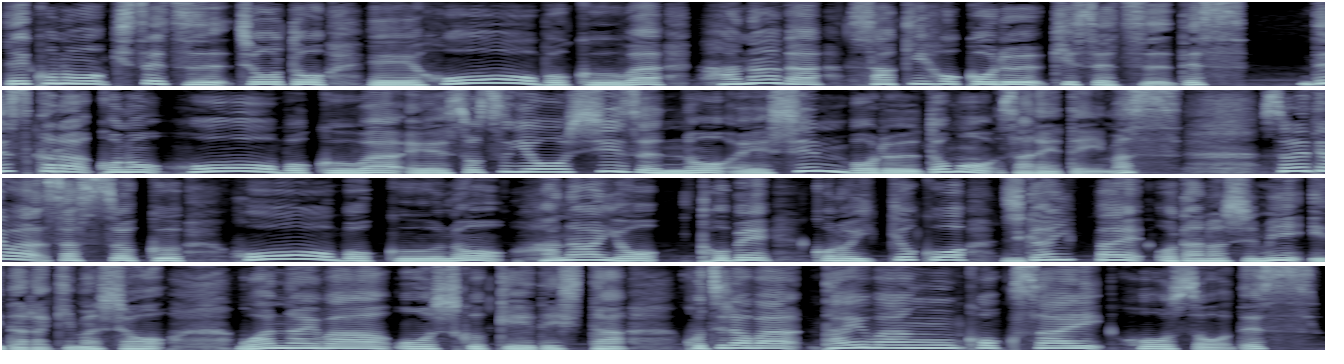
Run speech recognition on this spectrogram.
で、この季節、ちょうど、えー、鳳凰木は花が咲き誇る季節です。ですから、この鳳凰木は、えー、卒業シーズンの、えー、シンボルともされています。それでは早速、鳳凰木の花よ飛べ、この一曲を時間いっぱいお楽しみいただきましょう。ご案内は大宿慶でした。こちらは台湾国際放送です。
